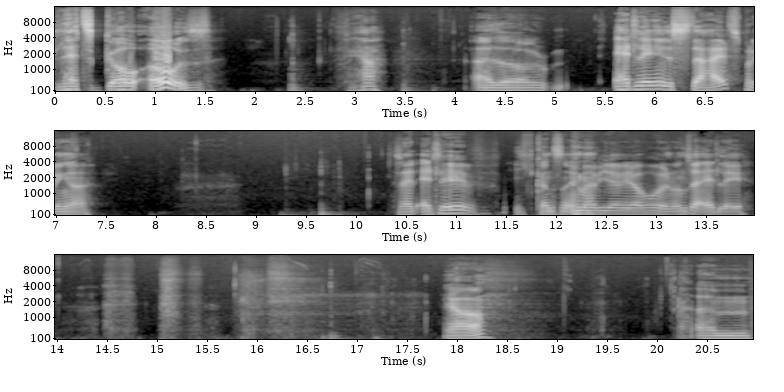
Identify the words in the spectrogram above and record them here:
Let's go O's. Ja. Also Adley ist der Heilsbringer. Seit Adley, ich kann es nur immer wieder wiederholen, unser Adley. Ja. Ähm,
